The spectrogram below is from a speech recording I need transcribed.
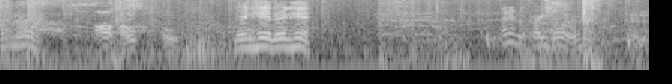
Don't know. Oh, oh, oh. They're in here, they're in here. They don't look very royal. Yeah, look.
